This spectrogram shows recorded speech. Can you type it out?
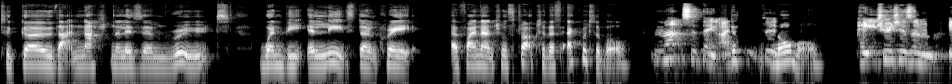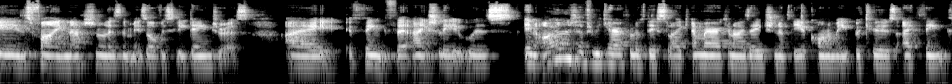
to go that nationalism route when the elites don't create a financial structure that's equitable. And that's the thing. I Just think that normal. patriotism is fine, nationalism is obviously dangerous. I think that actually it was in Ireland have to be careful of this like Americanization of the economy because I think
